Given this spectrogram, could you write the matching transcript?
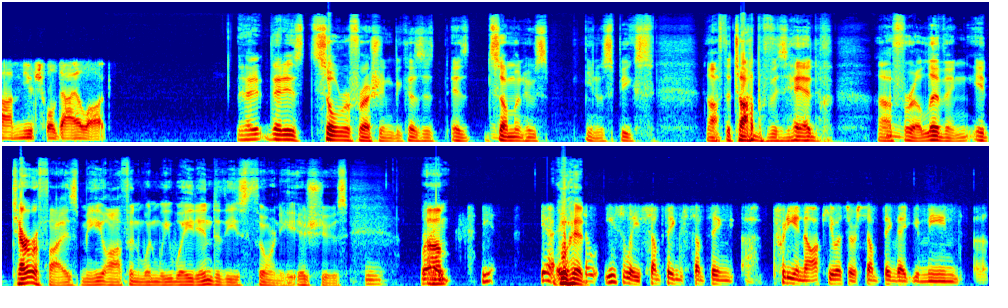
uh, mutual dialogue. That, that is so refreshing because as, as someone who's you know speaks off the top of his head uh, mm. for a living, it terrifies me often when we wade into these thorny issues. Mm. Right. Um, yeah, yeah go ahead. So easily something something uh, pretty innocuous or something that you mean uh,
